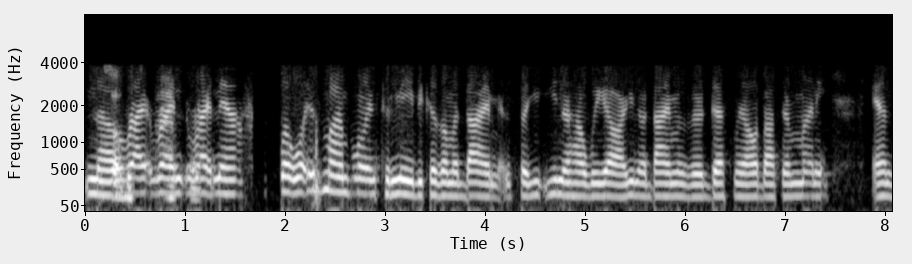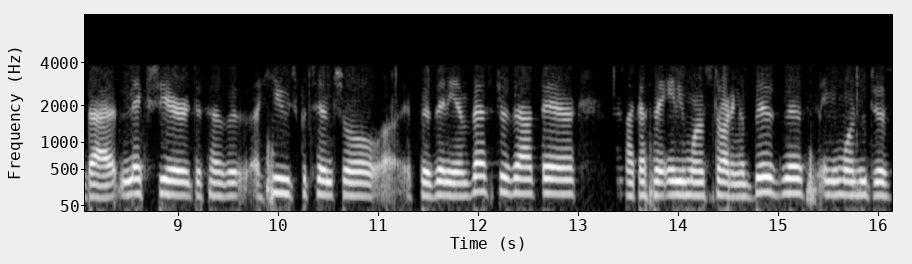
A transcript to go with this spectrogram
No, right, right, right now. Well, well, it's mind blowing to me because I'm a diamond. So you, you know how we are. You know, diamonds are definitely all about their money. And uh, next year just has a, a huge potential. Uh, if there's any investors out there, like I said, anyone starting a business, anyone who just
